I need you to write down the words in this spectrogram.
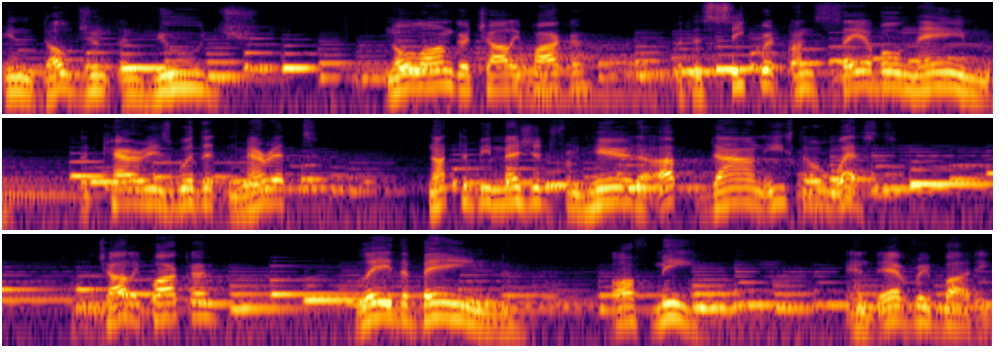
indulgent and huge. No longer Charlie Parker, with a secret, unsayable name that carries with it merit, not to be measured from here to up, down, east, or west. Charlie Parker, lay the bane off me and everybody.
